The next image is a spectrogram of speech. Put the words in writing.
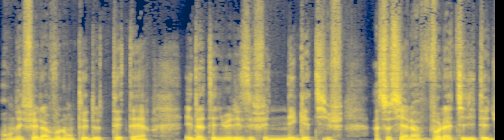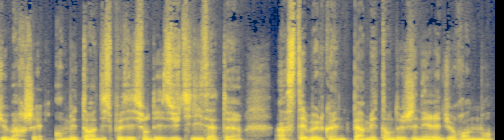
En effet, la volonté de Tether est d'atténuer les effets négatifs associés à la volatilité du marché en mettant à disposition des utilisateurs un stablecoin permettant de générer du rendement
